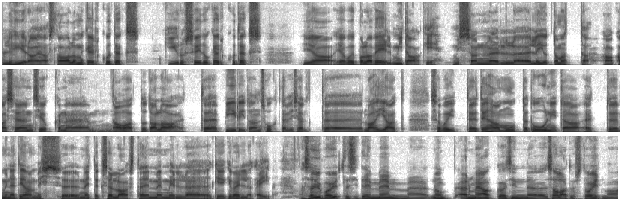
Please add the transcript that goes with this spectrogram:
lühiraja slaalomikelkudeks, kiirussõidukelkudeks ja, ja võib-olla veel midagi, mis on veel leiutamata, aga see on niisugune avatud ala, et piirid on suhteliselt äh, laiad, sa võid teha, muuta, tuunida, et mine tea, mis näiteks selle aasta MM-il keegi välja käib. sa juba ütlesid MM, no ärme hakka siin saladust hoidma,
